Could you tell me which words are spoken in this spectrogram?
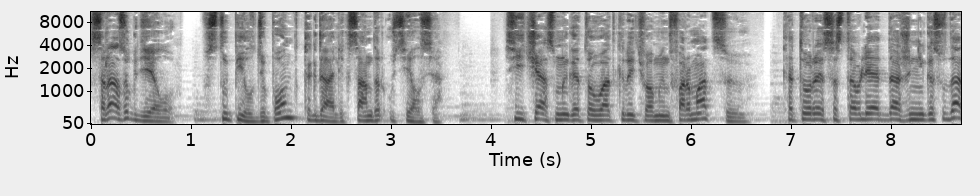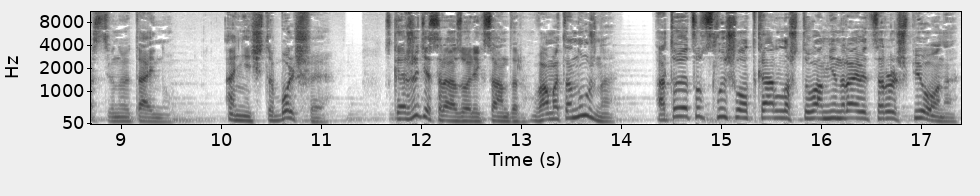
«Сразу к делу», — вступил Дюпон, когда Александр уселся. Сейчас мы готовы открыть вам информацию, которая составляет даже не государственную тайну, а нечто большее. Скажите сразу, Александр, вам это нужно? А то я тут слышал от Карла, что вам не нравится роль шпиона.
